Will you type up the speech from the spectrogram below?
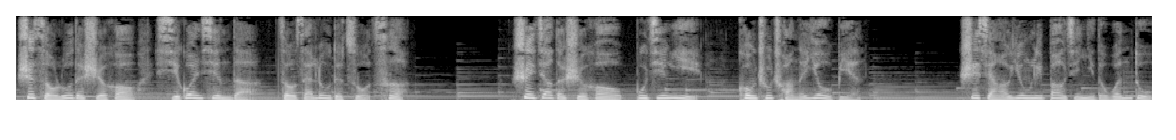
是走路的时候习惯性的走在路的左侧，睡觉的时候不经意空出床的右边。是想要用力抱紧你的温度，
